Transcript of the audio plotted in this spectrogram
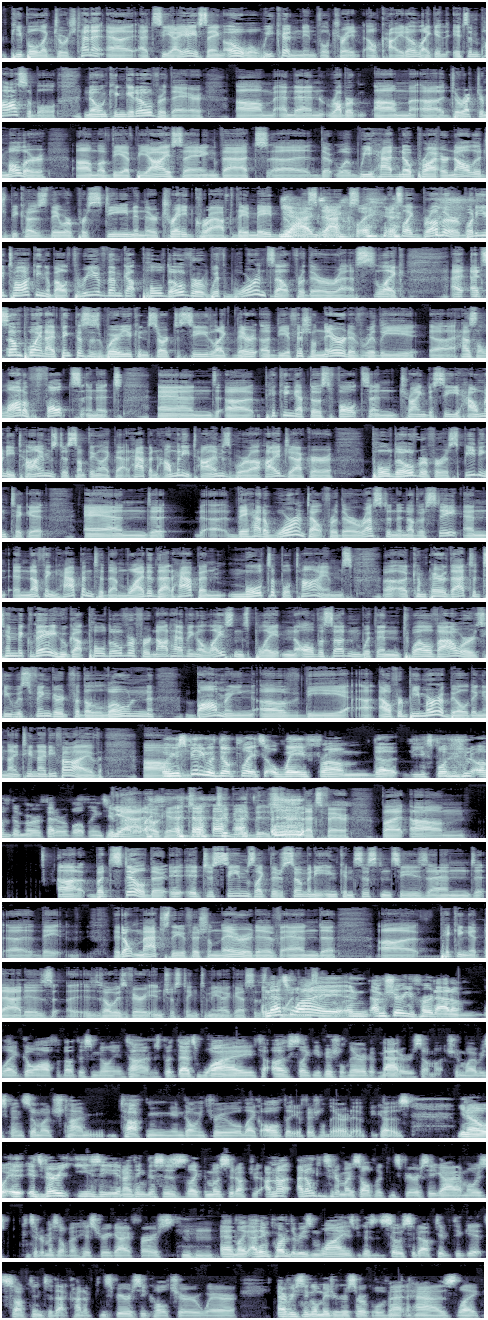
People like George Tenet uh, at CIA saying, "Oh, well, we couldn't infiltrate Al Qaeda. Like it, it's impossible. No one can get over there." Um, and then Robert, um, uh, Director Mueller um, of the FBI, saying that uh, that we had no prior knowledge because they were pristine in their tradecraft. They made no Yeah, mistakes. exactly. it's like, brother, what are you talking about? Three of them got pulled over with warrants out for their arrests. Like. At, at some point, I think this is where you can start to see like their uh, the official narrative really uh, has a lot of faults in it, and uh, picking at those faults and trying to see how many times does something like that happen? How many times were a hijacker pulled over for a speeding ticket and uh, they had a warrant out for their arrest in another state and and nothing happened to them. Why did that happen multiple times? Uh, uh, compare that to tim mcveigh who got pulled over for not having a license plate and all of a sudden within 12 hours he was fingered for the lone bombing of the uh, alfred p. Murrah building in 1995 um, Well, he was speeding with no plates away from the the explosion of the Murrah Federal Building. Too, yeah okay. To, to be sure that's fair. But um uh but still there it, it just seems like there's so many inconsistencies and uh they they don't match the official narrative and uh, uh picking at that is is always very interesting to me i guess and that's why and i'm sure you've heard adam like go off about this a million times but that's why to us like the official narrative matters so much and why we spend so much time talking and going through like all of the official narrative because you know it, it's very easy and i think this is like the most seductive i'm not i don't consider myself a conspiracy guy i'm always consider myself a history guy first Mhm. and like I think part of the reason why is because it's so seductive to get sucked into that kind of conspiracy culture where every single major historical event has like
